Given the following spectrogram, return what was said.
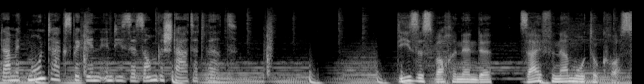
damit Montagsbeginn in die Saison gestartet wird. Dieses Wochenende Seifener Motocross.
